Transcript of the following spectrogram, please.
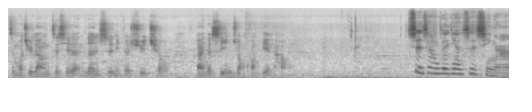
怎么去让这些人认识你的需求，让你的适应状况变好？事实上这件事情啊，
